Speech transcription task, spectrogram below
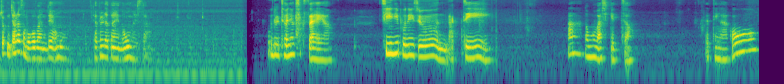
조금 잘라서 먹어봤는데 어머 야들야들하니 너무 맛있어요. 오늘 저녁 식사예요. 지인이 보내준 낙지 아 너무 맛있겠죠. 세팅하고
